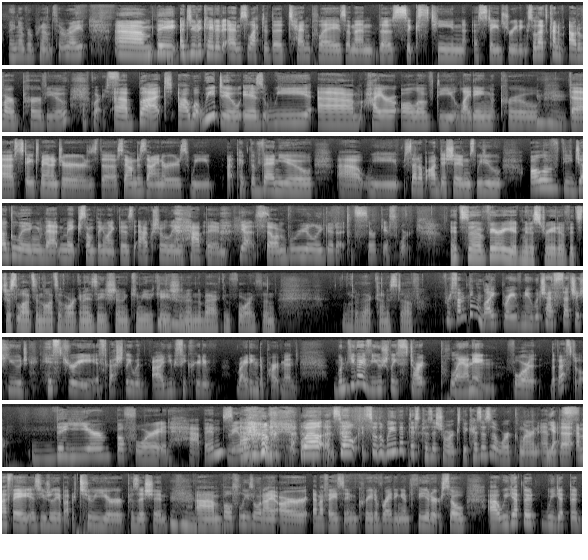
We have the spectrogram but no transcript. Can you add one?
I never pronounce it right. Um, they adjudicated and selected the 10 plays and then the 16 uh, staged readings. So that's kind of out of our purview. Of course. Uh, but uh, what we do is we um, hire all of the lighting crew, the stage managers, the sound designers. We uh, pick the venue. Uh, we set up auditions. We do all of the juggling that makes something like this actually happen. Yes. So I'm really good at circus work. It's uh, very administrative. It's just lots and lots of organization and communication and the back and forth and a lot of that kind of stuff. For something like Brave New, which has such a huge history, especially with uh, UBC Creative Writing Department, when do you guys usually start planning for the festival? The year before it happens. Really? Um, well, so so the way that this position works, because this is a work learn, and Yes. the MFA is usually about a two year position. Mm-hmm. Um, both Liesl and I are MFAs in creative writing and theater, so uh, we get the we get the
